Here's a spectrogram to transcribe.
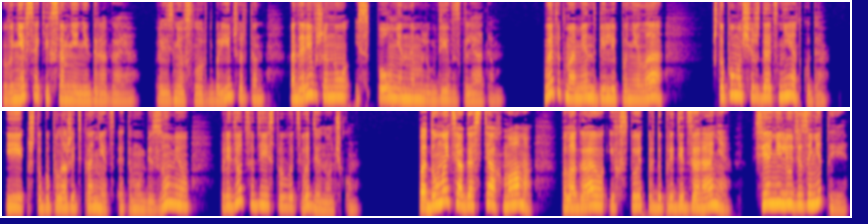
«Вне всяких сомнений, дорогая», — произнес лорд Бриджертон, одарив жену исполненным любви взглядом. В этот момент Билли поняла, что помощи ждать неоткуда, и, чтобы положить конец этому безумию, придется действовать в одиночку. «Подумайте о гостях, мама. Полагаю, их стоит предупредить заранее. Все они люди занятые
